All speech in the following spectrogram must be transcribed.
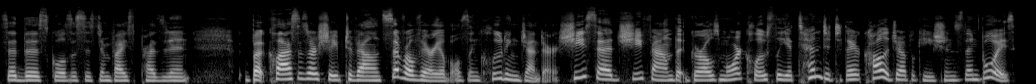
said the school's assistant vice president. But classes are shaped to balance several variables, including gender. She said she found that girls more closely attended to their college applications than boys,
